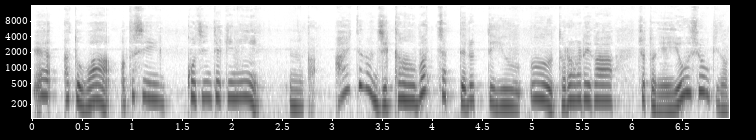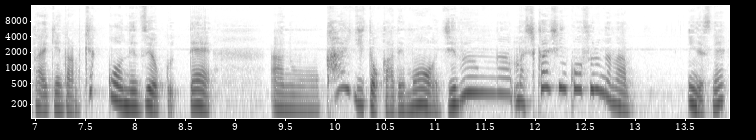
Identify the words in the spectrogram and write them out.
で、あとは、私、個人的に、なんか、相手の時間を奪っちゃってるっていう囚われが、ちょっとね、幼少期の体験からも結構根強くって、あの、会議とかでも自分が、まあ、司会進行するならいいんですね。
